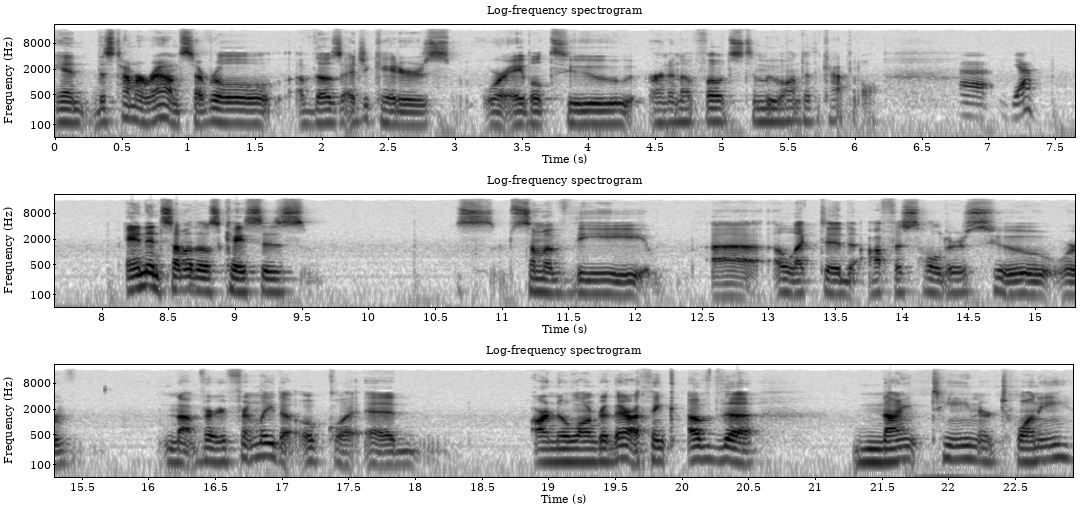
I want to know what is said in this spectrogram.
And this time around, several of those educators were able to earn enough votes to move on to the Capitol. Uh, yeah. And in some of those cases, s- some of the uh, elected office holders who were not very friendly to Okla Ed are no longer there. I think of the 19 or 20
